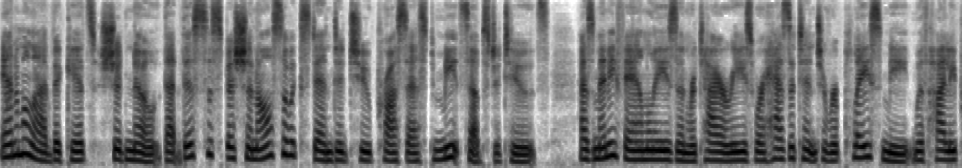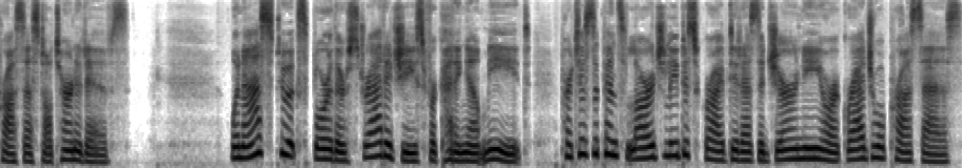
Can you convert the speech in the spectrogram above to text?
Animal advocates should note that this suspicion also extended to processed meat substitutes, as many families and retirees were hesitant to replace meat with highly processed alternatives. When asked to explore their strategies for cutting out meat, Participants largely described it as a journey or a gradual process.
